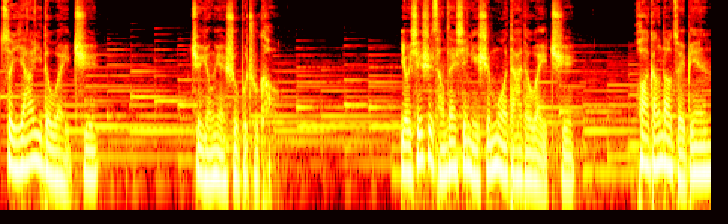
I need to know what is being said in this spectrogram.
最压抑的委屈，却永远说不出口。有些事藏在心里是莫大的委屈，话刚到嘴边。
